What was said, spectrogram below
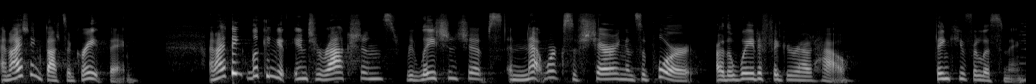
And I think that's a great thing. And I think looking at interactions, relationships, and networks of sharing and support are the way to figure out how. Thank you for listening.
